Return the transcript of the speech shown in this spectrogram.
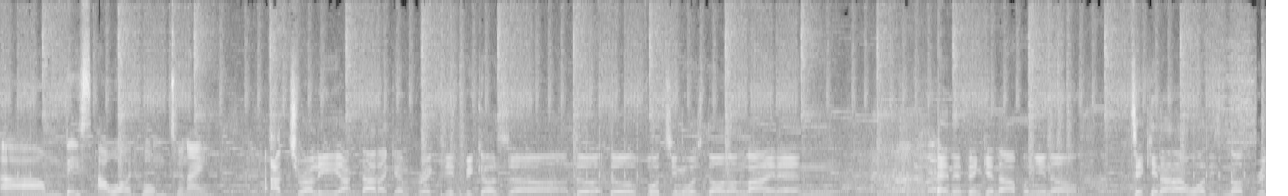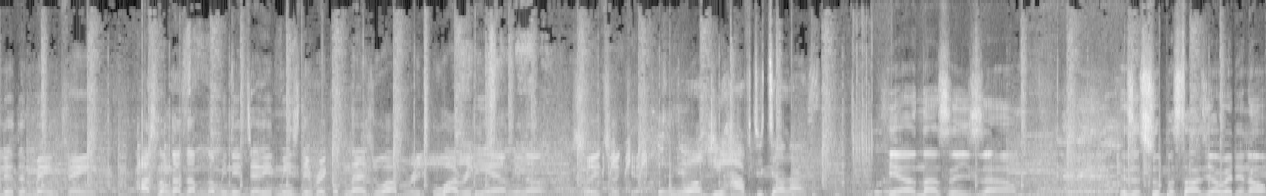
um, this award home tonight? Actually, uh, that I can predict because uh, the the voting was done online and anything can happen. You know, taking an award is not really the main thing. As long as I'm nominated, it means they recognize who I'm re- who I really am. You know, so it's okay. What do you have to tell us? Yeah, Nasa is um, is a superstar, as you already know.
